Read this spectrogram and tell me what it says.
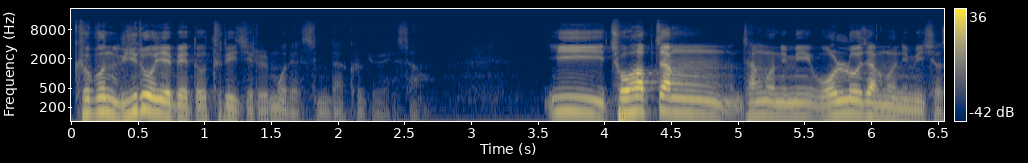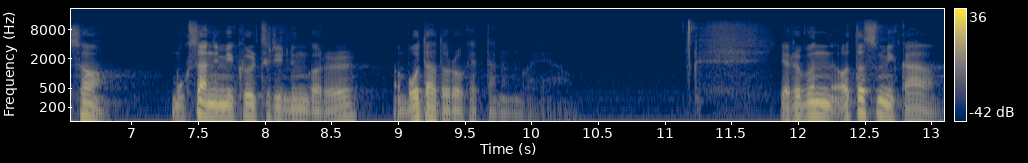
그분 위로 예배도 드리지를 못했습니다. 그 교회에서. 이 조합장 장로님이 원로 장로님이셔서 목사님이 그걸 드리는 거를 못하도록 했다는 거예요. 여러분 어떻습니까?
